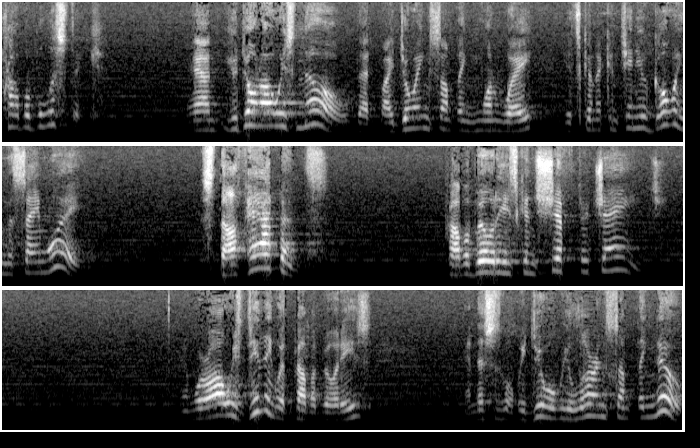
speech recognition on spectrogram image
probabilistic. And you don't always know that by doing something one way, it's going to continue going the same way. Stuff happens. Probabilities can shift or change. We're always dealing with probabilities, and this is what we do when we learn something new.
